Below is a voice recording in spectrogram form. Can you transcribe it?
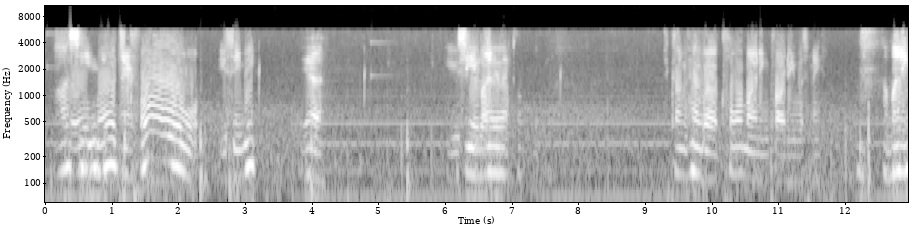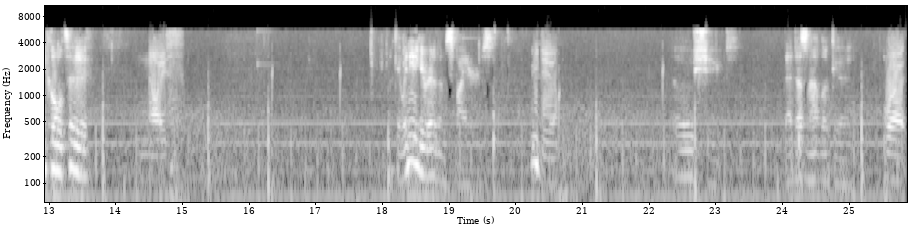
Oh, I see you. much coal. You see me? Yeah. You see should, mining uh, come have a coal mining party with me. I'm mining coal too. Nice. Okay, we need to get rid of them spiders. We do. Oh shoot. That does not look good. What?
